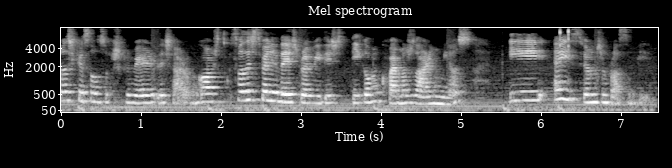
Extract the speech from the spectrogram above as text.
Não se esqueçam de subscrever, deixar um gosto. Se vocês tiverem ideias para vídeos, digam-me que vai me ajudar imenso. E é isso, vemos no próximo vídeo.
